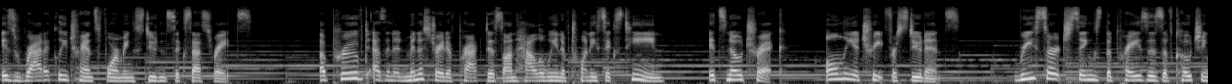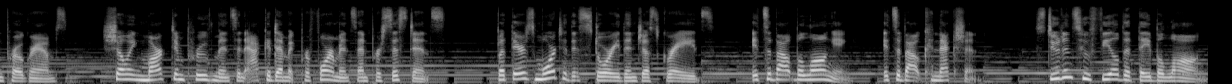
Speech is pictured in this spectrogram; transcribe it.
is radically transforming student success rates. Approved as an administrative practice on Halloween of 2016, it's no trick, only a treat for students. Research sings the praises of coaching programs, showing marked improvements in academic performance and persistence. But there's more to this story than just grades. It's about belonging. It's about connection. Students who feel that they belong,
